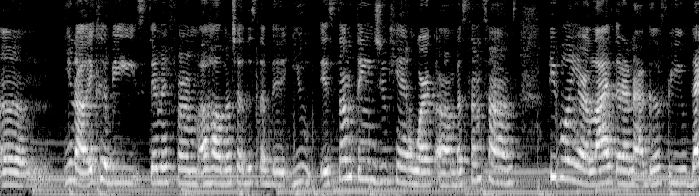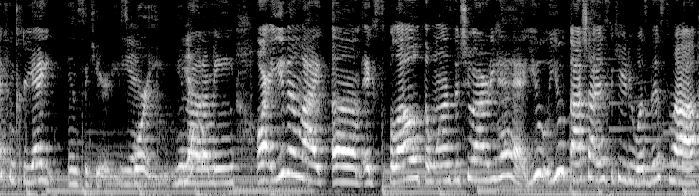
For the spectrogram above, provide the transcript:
Um, you know, it could be stemming from a whole bunch of other stuff that you it's some things you can work on, but sometimes people in your life that are not good for you, they can create insecurities Yeah. for you. You know what I mean? Or even like um explode the ones that you already had. You you thought your insecurity was this small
